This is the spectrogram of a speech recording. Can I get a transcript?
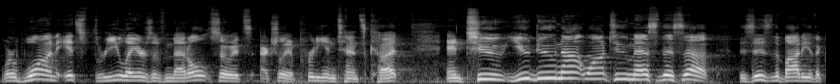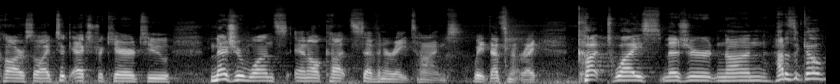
where one, it's three layers of metal, so it's actually a pretty intense cut. And two, you do not want to mess this up. This is the body of the car, so I took extra care to measure once and I'll cut seven or eight times. Wait, that's not right. Cut twice, measure none. How does it go?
